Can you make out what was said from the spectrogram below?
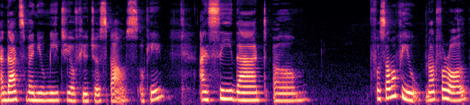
And that's when you meet your future spouse okay? I see that um, for some of you not for all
